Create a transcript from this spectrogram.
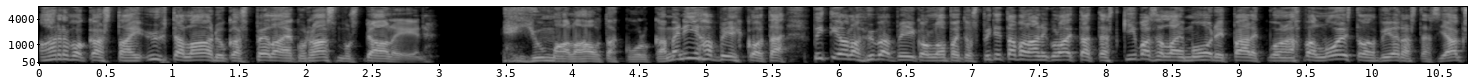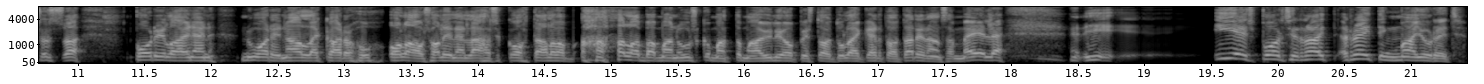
arvokas tai yhtä laadukas pelaaja kuin Rasmus Dalin. Ei jumalauta, kuulkaa. Meni ihan vihkoon. Tää piti olla hyvä viikon lopetus. Piti tavallaan niin laittaa tästä kiva sellainen moodi päälle, kun on aivan loistava vieras tässä jaksossa. Porilainen, nuori nallekarhu, Olaus Salinen lähdössä kohta Alab- Alabaman uskomattomaan yliopistoon tulee kertoa tarinansa meille. Niin, EA Sportsin rating-majurit,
